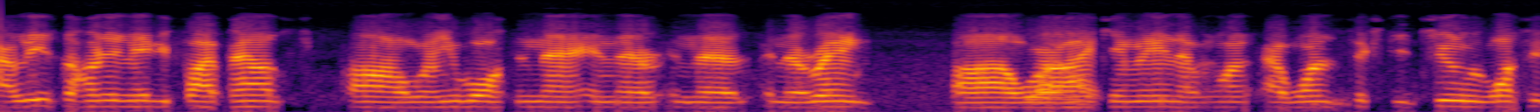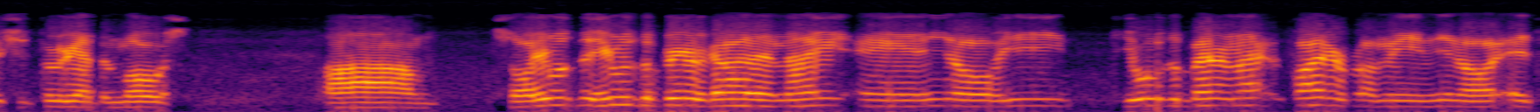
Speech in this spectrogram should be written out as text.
at least 185 pounds uh, when he walked in there in there in the in the ring uh, where Wow. I came in at one at 162, 163 at the most. Um, so he was the, he was the bigger guy that night, and you know he he was a better night fighter. I mean, you know, it's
